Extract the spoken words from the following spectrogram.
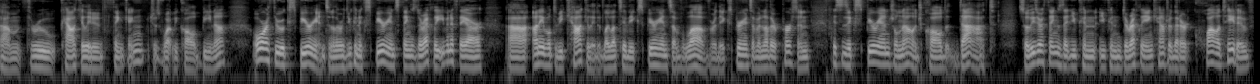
um, through calculated thinking which is what we call bina or through experience in other words you can experience things directly even if they are uh, unable to be calculated, like let's say the experience of love or the experience of another person. This is experiential knowledge called da'at. So these are things that you can you can directly encounter that are qualitative,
